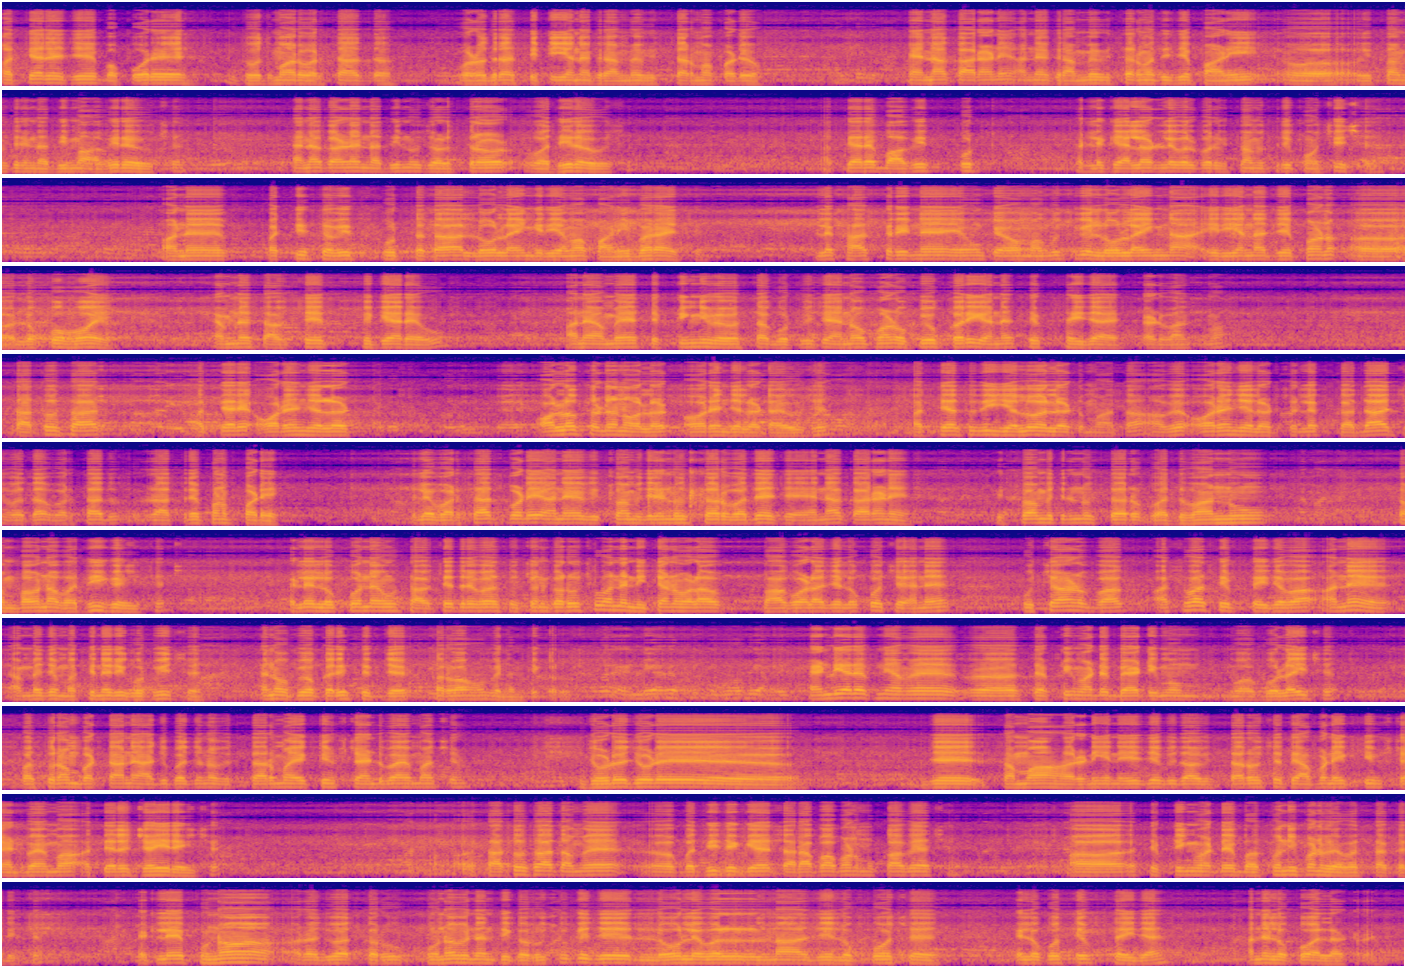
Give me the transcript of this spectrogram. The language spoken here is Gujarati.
અત્યારે જે બપોરે ધોધમાર વરસાદ વડોદરા સિટી અને ગ્રામ્ય વિસ્તારમાં પડ્યો, એના કારણે અને ગ્રામ્ય વિસ્તારમાંથી જે પાણી વિશ્વામિત્રી નદીમાં આવી રહ્યું છે, એના કારણે નદીનું જળસ્તર વધી રહ્યું છે. અત્યારે બાવીસ ફૂટ એટલે કે એલર્ટ લેવલ પર વિશ્વામિત્રી પહોંચી છે અને પચીસ છવ્વીસ ફૂટ થતાં લો લાઇંગ એરિયામાં પાણી ભરાય છે. એટલે ખાસ કરીને હું કહેવા માંગુ છું કે લો લાઇંગના એરિયાના જે પણ લોકો હોય એમણે સાવચેત જગ્યા રહેવું. અને અમે શિફ્ટિંગની વ્યવસ્થા ગોઠવી છે, એનો પણ ઉપયોગ કરી અને શિફ્ટ થઈ જાય એડવાન્સમાં સાથોસાથ, અત્યારે orange alert all of sudden orange alert આવ્યું છે. અત્યાર સુધી યલો એલર્ટમાં હતા, હવે ઓરેન્જ એલર્ટ છે, એટલે કદાચ બધા વરસાદ રાત્રે પણ પડે. એટલે વરસાદ પડે અને વિશ્વામિત્રીનું સ્તર વધે છે, એના કારણે વિશ્વામિત્રીનું સ્તર વધવાનું સંભાવના વધી ગઈ છે. એટલે લોકોને હું સાવચેત રહેવા સૂચન કરું છું અને નીચાણવાળા ભાગવાળા જે લોકો છે એને ઉંચાણ ભાગ અથવા શિફ્ટ થઈ જવા અને અમે જે મશીનરી ગોઠવી છે એનો ઉપયોગ કરી શિફ્ટ કરવા હું વિનંતી કરું છું. એનડીઆરએફની અમે સેફટી માટે બે ટીમો બોલાવી છે. પરશુરામ ભટ્ટા અને આજુબાજુના વિસ્તારમાં એક ટીમ સ્ટેન્ડ બાયમાં છે. જોડે જોડે જે સમા, હરણી અને એ જે બધા વિસ્તારો છે, ત્યાં પણ એક ટીમ સ્ટેન્ડ બાયમાં અત્યારે જઈ રહી છે. સાથોસાથ અમે બધી જગ્યાએ તરાપા પણ મુકાવ્યા છે. શિફ્ટિંગ માટે બસોની પણ વ્યવસ્થા કરી છે. એટલે પુનઃ રજૂઆત કરું, પુનઃ વિનંતી કરું છું કે જે લો લેવલના જે લોકો છે, એ લોકો શિફ્ટ થઈ જાય અને લોકો એલર્ટ રહે.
